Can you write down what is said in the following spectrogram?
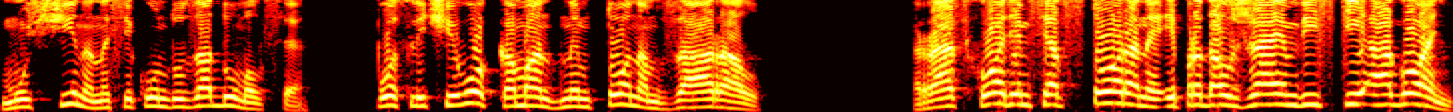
Мужчина на секунду задумался, после чего командным тоном заорал. «Расходимся в стороны и продолжаем вести огонь!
